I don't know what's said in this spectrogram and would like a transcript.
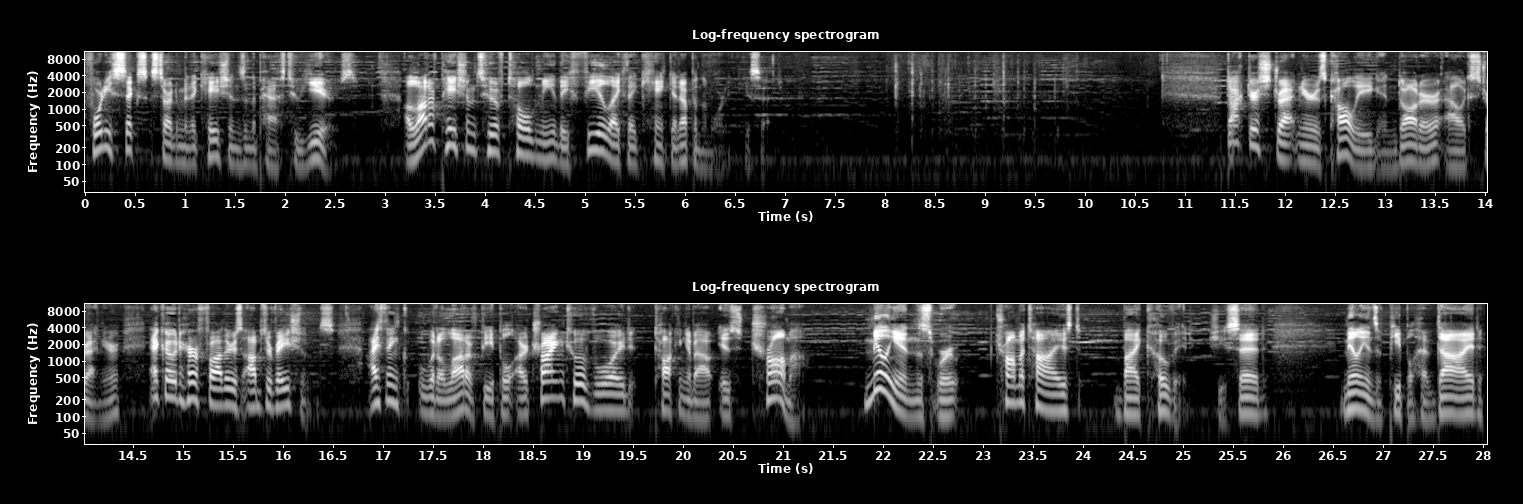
46 started medications in the past two years. A lot of patients who have told me they feel like they can't get up in the morning, he said. Dr. Stratner's colleague and daughter, Alex Stratner, echoed her father's observations. I think what a lot of people are trying to avoid talking about is trauma. Millions were traumatized by COVID, she said. Millions of people have died,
